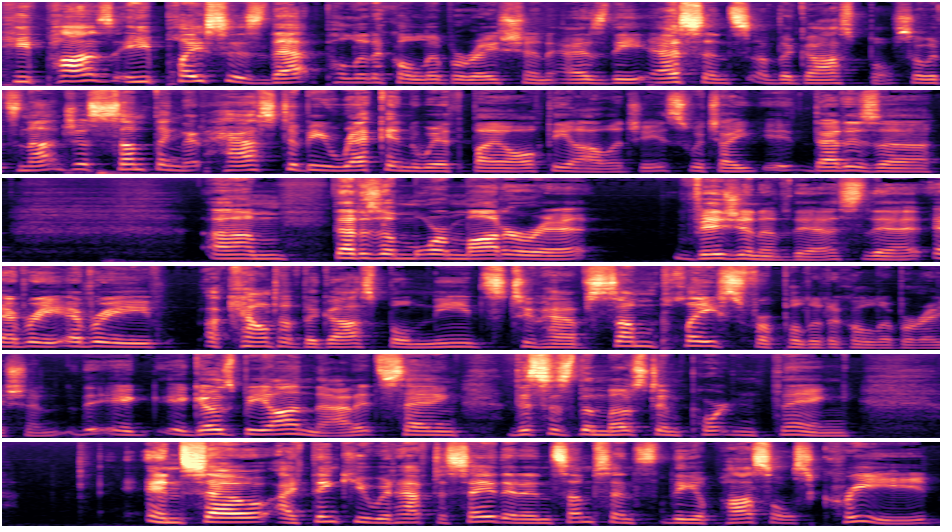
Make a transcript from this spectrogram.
he pos- he places that political liberation as the essence of the gospel. So it's not just something that has to be reckoned with by all theologies, which I that is a um, that is a more moderate vision of this that every every account of the gospel needs to have some place for political liberation it, it goes beyond that it's saying this is the most important thing and so i think you would have to say that in some sense the apostles creed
